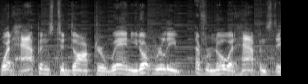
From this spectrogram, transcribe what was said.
what happens to Dr. Wynn. You don't really ever know what happens to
